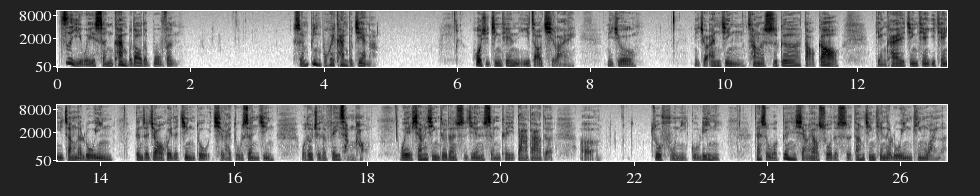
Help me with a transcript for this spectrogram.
自以为神看不到的部分，神并不会看不见啊。或许今天你一早起来，你就你就安静唱了诗歌、祷告，点开今天一天一章的录音，跟着教会的进度一起来读圣经，我都觉得非常好。我也相信这段时间神可以大大的呃祝福你、鼓励你。但是我更想要说的是，当今天的录音听完了，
